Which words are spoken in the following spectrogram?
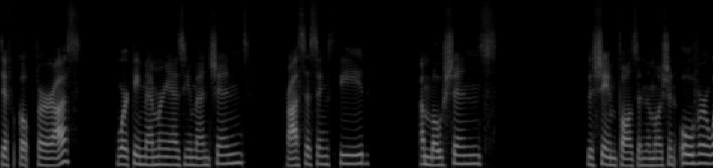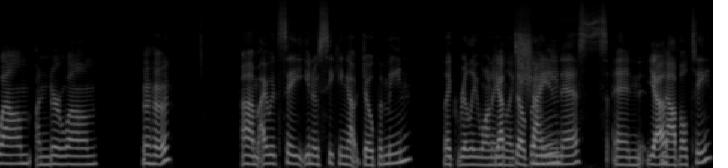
difficult for us. Working memory, as you mentioned, processing speed, emotions. The shame falls in the emotion. Overwhelm, underwhelm. Mm-hmm. Um, I would say, you know, seeking out dopamine, like really wanting Yep, like dopamine. shininess and Yep. novelty.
